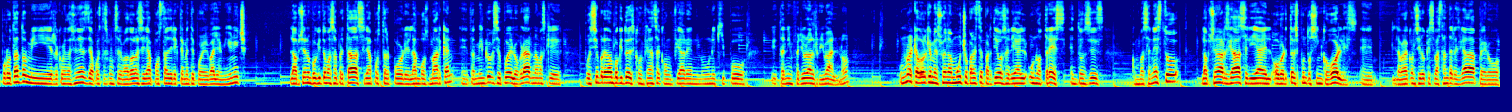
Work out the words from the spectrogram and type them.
Por lo tanto, mi recomendación de apuestas conservadoras sería apostar directamente por el Bayern Múnich. La opción un poquito más apretada sería apostar por el ambos marcan. Eh, también creo que se puede lograr, nada más que pues siempre da un poquito de desconfianza confiar en un equipo eh, tan inferior al rival, ¿no? Un marcador que me suena mucho para este partido sería el 1-3. Entonces, con base en esto, la opción arriesgada sería el over 3.5 goles. Eh, la verdad considero que es bastante arriesgada, pero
